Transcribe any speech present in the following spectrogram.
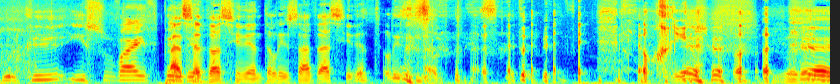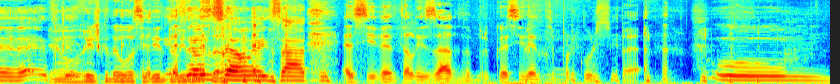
porque isso vai depender. Passa de ocidentalizado a acidentalizado. é o risco. É, é, o risco da ocidentalização. É, exato. Acidentalizado no acidente de percurso. Pá. O...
